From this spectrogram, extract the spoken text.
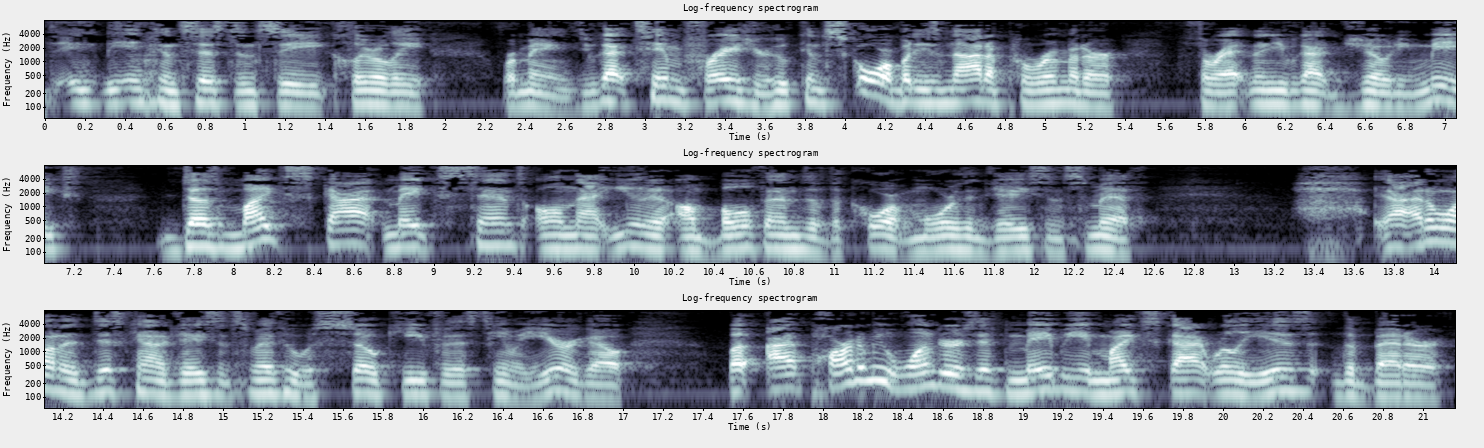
the inconsistency clearly remains. You've got Tim Frazier who can score, but he's not a perimeter threat. And then you've got Jodie Meeks. Does Mike Scott make sense on that unit on both ends of the court more than Jason Smith? I don't want to discount Jason Smith, who was so key for this team a year ago, but I, part of me wonders if maybe Mike Scott really is the better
